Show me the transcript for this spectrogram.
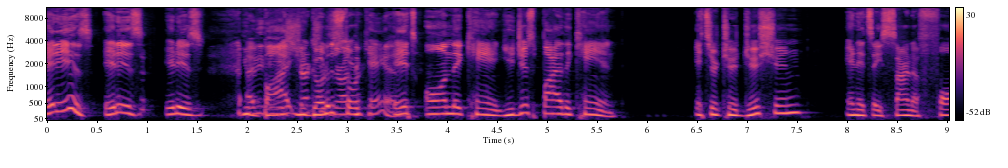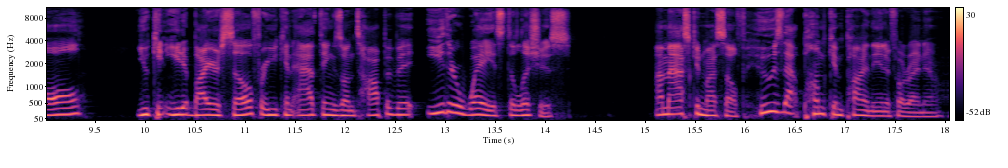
it is. It is. It is. You I mean, buy, you go to the store. the can. It's on the can. You just buy the can. It's a tradition and it's a sign of fall. You can eat it by yourself or you can add things on top of it. Either way, it's delicious. I'm asking myself, who is that pumpkin pie in the NFL right now?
